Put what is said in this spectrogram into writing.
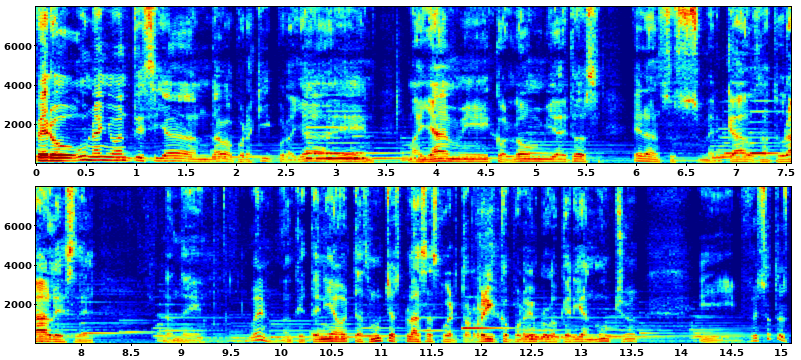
pero un año antes ya andaba por aquí, por allá, en Miami, Colombia, todos eran sus mercados naturales, eh, donde, bueno, aunque tenía otras muchas plazas, Puerto Rico, por ejemplo, lo querían mucho, y pues otros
